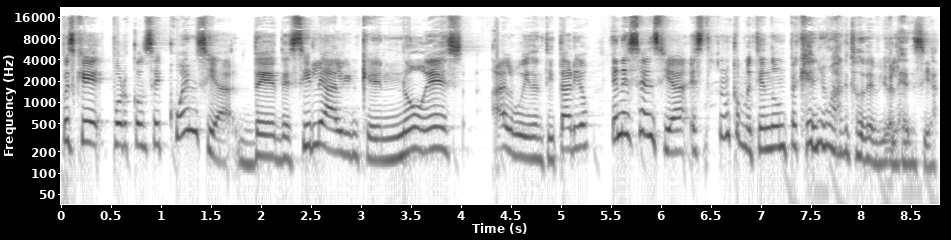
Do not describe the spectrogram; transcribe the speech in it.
Pues que por consecuencia de decirle a alguien que no es algo identitario, en esencia están cometiendo un pequeño acto de violencia.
